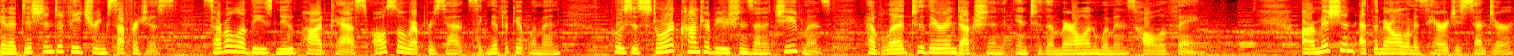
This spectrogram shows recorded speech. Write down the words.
In addition to featuring suffragists, several of these new podcasts also represent significant women whose historic contributions and achievements have led to their induction into the Maryland Women's Hall of Fame. Our mission at the Maryland Women's Heritage Center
